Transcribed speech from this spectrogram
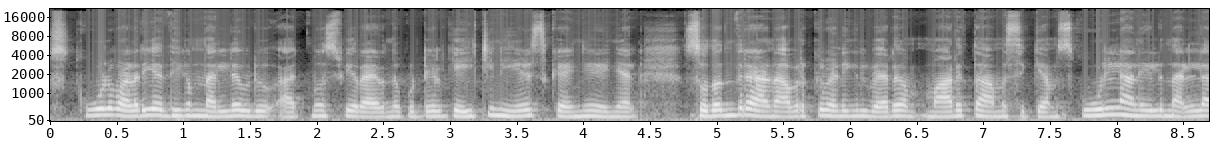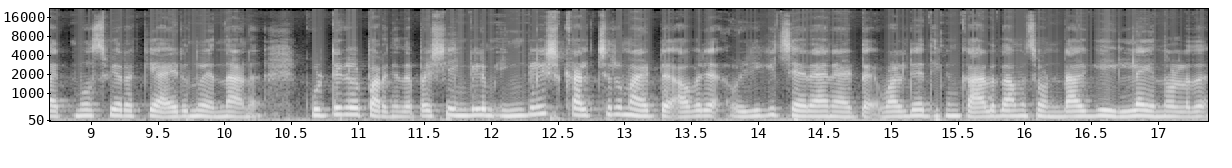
സ്കൂൾ വളരെയധികം നല്ല ഒരു അറ്റ്മോസ്ഫിയർ ആയിരുന്നു. കുട്ടികൾക്ക് എയ്റ്റീൻ ഇയേഴ്സ് കഴിഞ്ഞു കഴിഞ്ഞാൽ സ്വതന്ത്രമാണ് അവർക്ക് വേണമെങ്കിൽ വേറെ മാറി താമസിക്കാം. സ്കൂളിലാണെങ്കിലും നല്ല അറ്റ്മോസ്ഫിയർ ഒക്കെ ആയിരുന്നു എന്നാണ് കുട്ടികൾ പറഞ്ഞത്. പക്ഷേ എങ്കിലും ഇംഗ്ലീഷ് കൾച്ചറുമായിട്ട് അവർ ഒഴുകിച്ചേരാനായിട്ട് വളരെയധികം കാലതാമസം ഉണ്ടാകുകയില്ല എന്നുള്ളത്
